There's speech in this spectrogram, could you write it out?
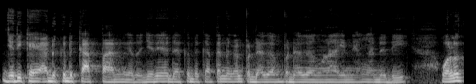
jadi kayak ada kedekatan gitu. Jadi ada kedekatan dengan pedagang-pedagang lain yang ada di walau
